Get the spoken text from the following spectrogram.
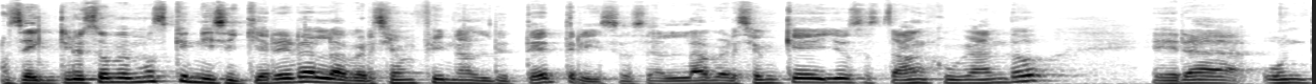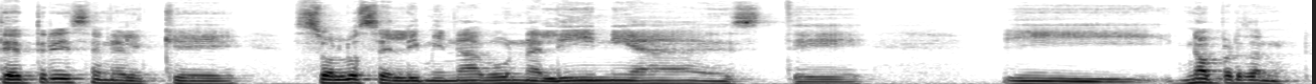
o sea, incluso vemos que ni siquiera era la versión final de Tetris. O sea, la versión que ellos estaban jugando era un Tetris en el que solo se eliminaba una línea, este, y... No, perdón.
